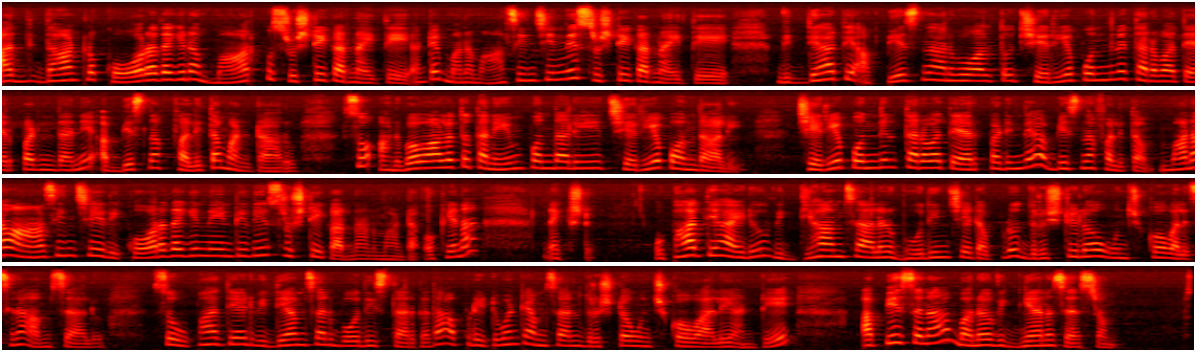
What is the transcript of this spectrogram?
అది దాంట్లో కోరదగిన మార్పు సృష్టీకరణ అయితే అంటే మనం ఆశించింది సృష్టీకరణ అయితే విద్యార్థి అభ్యసన అనుభవాలతో చర్య పొందిన తర్వాత ఏర్పడిన దాన్ని అభ్యసన ఫలితం అంటారు. సో అనుభవాలతో తను ఏం పొందాలి? చర్య పొందాలి. చర్య పొందిన తర్వాత ఏర్పడిందే అభ్యసన ఫలితం. మనం ఆశించేది కోరదగింది ఏంటిది? సృష్టీకరణ అనమాట ఓకేనా? నెక్స్ట్. ఉపాధ్యాయుడు విద్యాంశాలను బోధించేటప్పుడు దృష్టిలో ఉంచుకోవలసిన అంశాలు. సో ఉపాధ్యాయుడు విద్యాంశాలు బోధిస్తారు కదా అప్పుడు ఎటువంటి అంశాన్ని దృష్టిలో ఉంచుకోవాలి అంటే అభ్యసన మనోవిజ్ఞాన శాస్త్రం.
